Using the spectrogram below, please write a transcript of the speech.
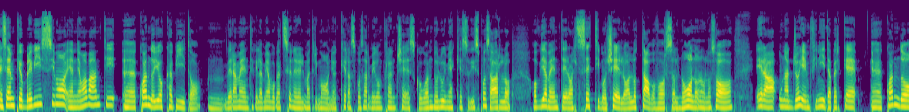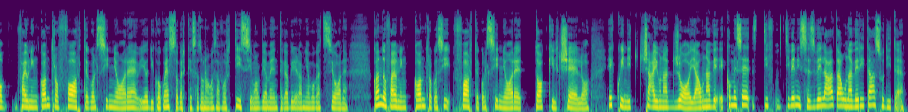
Esempio brevissimo e andiamo avanti. Eh, quando io ho capito mh, veramente che la mia vocazione era il matrimonio e che era sposarmi con Francesco, quando lui mi ha chiesto di sposarlo, ovviamente ero al settimo cielo, all'ottavo forse, al nono, non lo so. Era una gioia infinita perché eh, quando fai un incontro forte col Signore, io dico questo perché è stata una cosa fortissima, ovviamente, capire la mia vocazione. Quando fai un incontro così forte col Signore, tocchi il cielo e quindi c'hai una gioia, una ve- è come se ti, ti venisse svelata una verità su di te.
